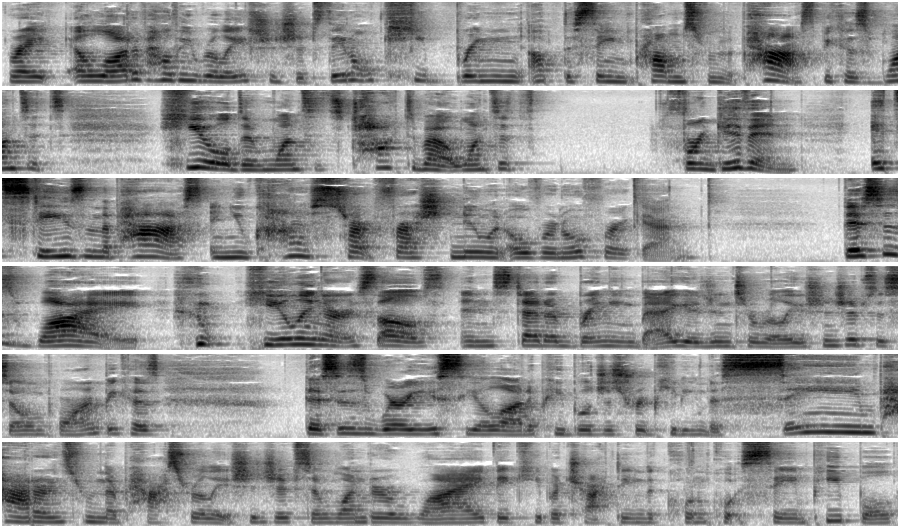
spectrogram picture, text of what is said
Right? A lot of healthy relationships, they don't keep bringing up the same problems from the past because once it's healed and once it's talked about, once it's forgiven, it stays in the past and you kind of start fresh, new, and over and over again. This is why healing ourselves instead of bringing baggage into relationships is so important because this is where you see a lot of people just repeating the same patterns from their past relationships and wonder why they keep attracting the quote unquote same people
